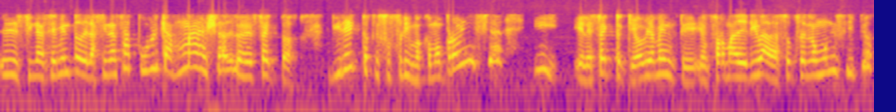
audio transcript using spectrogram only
el financiamiento de las finanzas públicas más allá de los efectos directos que sufrimos como provincia y el efecto que obviamente en forma derivada sufren los municipios,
